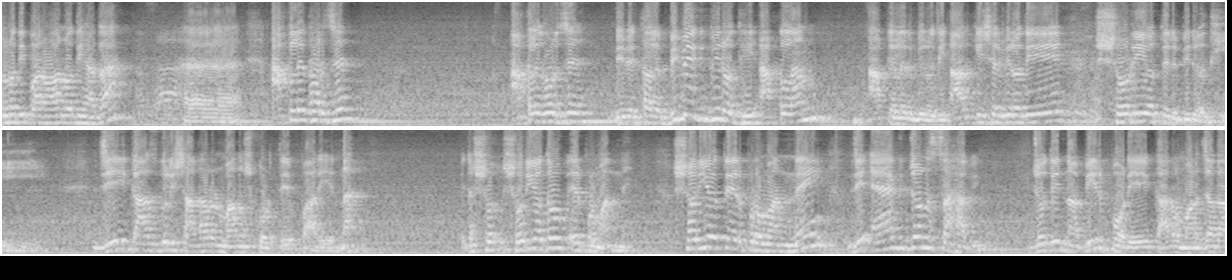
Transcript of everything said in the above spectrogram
নদী পার হওয়া, নদী হাঁটা? হ্যাঁ। আকলে ধরছে? আকলে ধরছে? বিবেক তাহলে বিবেক বিরোধী, আকলান আকেলের বিরোধী। আর কিসের বিরোধী? শরীয়তের বিরোধী। যে কাজগুলি সাধারণ মানুষ করতে পারে না। এটা শরীয়তেও এর প্রমাণ নেই। শরীয়তের প্রমাণ নেই যে একজন সাহাবী যদি নবীর পরে কারও মর্যাদা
